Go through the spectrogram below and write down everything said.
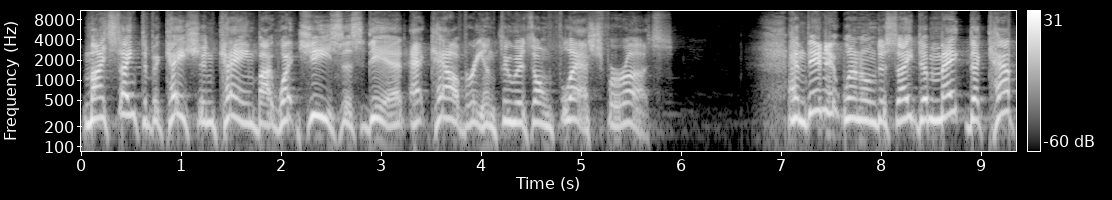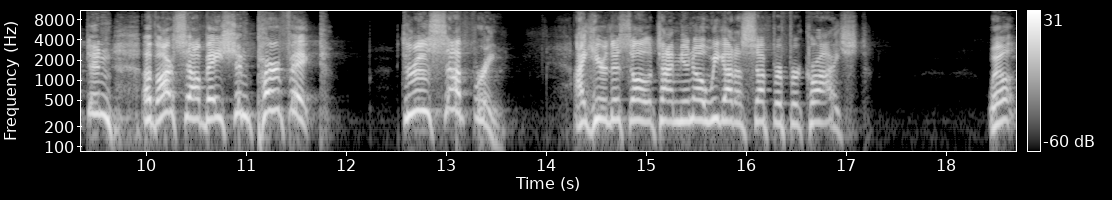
My sanctification came by what Jesus did at Calvary and through his own flesh for us. And then it went on to say, to make the captain of our salvation perfect through suffering. I hear this all the time, you know, we got to suffer for Christ. Well,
